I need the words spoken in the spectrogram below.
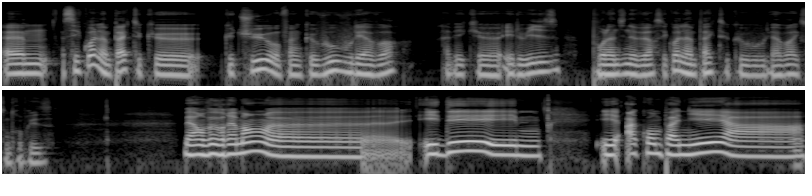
C'est quoi l'impact que, que tu, enfin que vous voulez avoir avec euh, Héloïse pour lundi 9h C'est quoi l'impact que vous voulez avoir avec cette entreprise? Ben, On veut vraiment euh, aider et, et accompagner à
